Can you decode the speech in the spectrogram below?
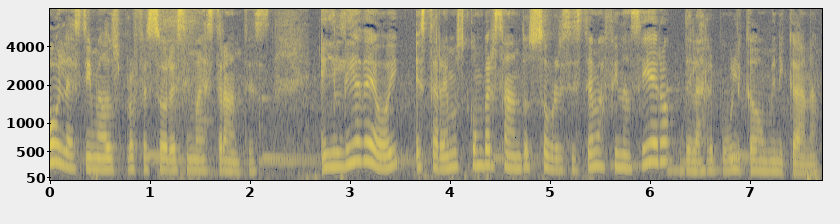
Hola estimados profesores y maestrantes. En el día de hoy estaremos conversando sobre el sistema financiero de la República Dominicana.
